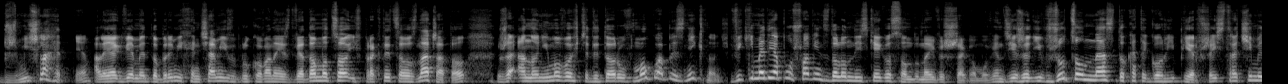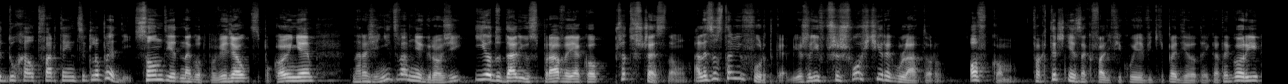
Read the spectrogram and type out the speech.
Brzmi szlachetnie, ale jak wiemy, dobrymi chęciami wybrukowane jest wiadomo co i w praktyce oznacza to, że anonimowość edytorów mogłaby zniknąć. Wikimedia poszła więc do londyńskiego Sądu Najwyższego, mówiąc, jeżeli wrzucą nas do kategorii pierwszej, stracimy ducha otwartej encyklopedii. Sąd jednak odpowiedział, spokojnie, na razie nic wam nie grozi i oddalił sprawę jako przedwczesną. Ale zostawił furtkę. Jeżeli w przyszłości regulator Faktycznie zakwalifikuje Wikipedię do tej kategorii,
